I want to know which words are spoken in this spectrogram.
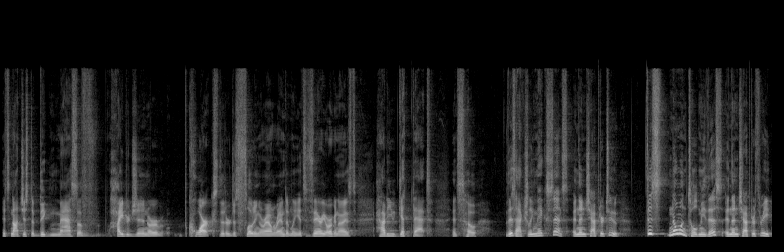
It's not just a big mass of hydrogen or quarks that are just floating around randomly. It's very organized. How do you get that? And so this actually makes sense. And then chapter two, this, no one told me this. And then chapter three,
